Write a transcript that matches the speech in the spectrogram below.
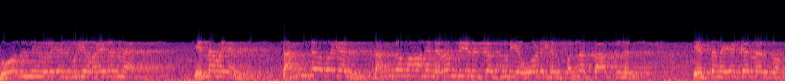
கோதுமை விளையக்கூடிய வயல் அல்ல. என்ன வயல்? தங்க வயல் தங்கமாக நிரம்பி இருக்கக்கூடிய ஓடைகள் பள்ளத்தாக்குகள். எத்தனை ஏக்கர்ல இருக்கும்?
